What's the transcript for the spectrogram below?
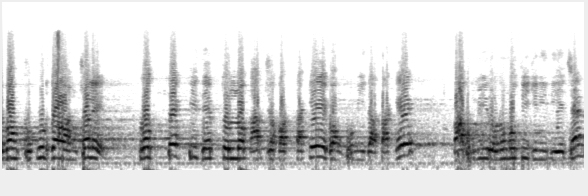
এবং খুকুরদ অঞ্চলে প্রত্যেকটি দেবতুল্য কার্যকর্তাকে এবং ভূমিদাতাকে বা ভূমির অনুমতি যিনি দিয়েছেন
